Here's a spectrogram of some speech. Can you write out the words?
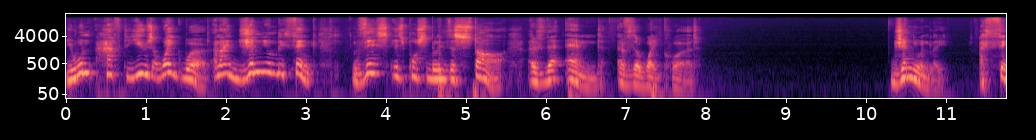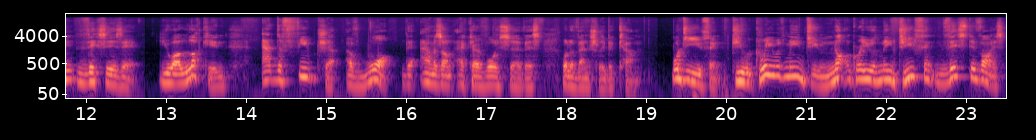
You wouldn't have to use a wake word, and I genuinely think this is possibly the start of the end of the wake word. Genuinely, I think this is it. You are looking at the future of what the Amazon Echo voice service will eventually become. What do you think? Do you agree with me? Do you not agree with me? Do you think this device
